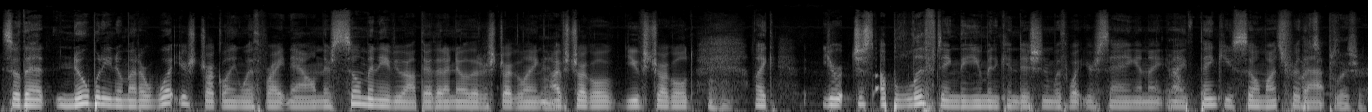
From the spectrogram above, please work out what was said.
So that nobody, no matter what you're struggling with right now, and there's so many of you out there that I know that are struggling. Mm. I've struggled, you've struggled. Mhm. Like you're just uplifting the human condition with what you're saying, and I and I thank you so much for that. That's a that. pleasure.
